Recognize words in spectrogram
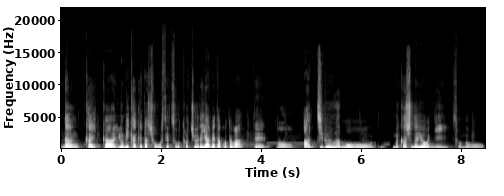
何回か読みかけた小説を途中でやめたことがあって、あ、自分はもう昔のように、その、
